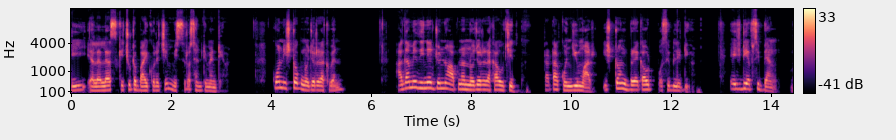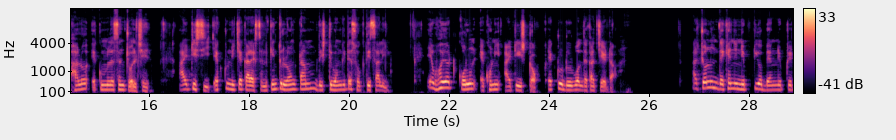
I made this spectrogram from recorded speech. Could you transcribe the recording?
ডিএলএলএস, কিছুটা বাই করেছে মিশ্র সেন্টিমেন্টে। কোন স্টক নজরে রাখবেন? আগামী দিনের জন্য আপনার নজরে রাখা উচিত। Tata consumer strong breakout possibility. HDFC bank ভালো অ্যাকুমুলেশন চলছে। আইটিসি, একটু নিচে কারেকশন, কিন্তু লং টার্ম দৃষ্টিভঙ্গিতে শক্তিশালী। এভয়েড করুন এখনই আইটি স্টক, একটু দুর্বল দেখাচ্ছে এটা। আর চলুন দেখে নিই নিফটি ও ব্যাঙ্ক নিফটির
